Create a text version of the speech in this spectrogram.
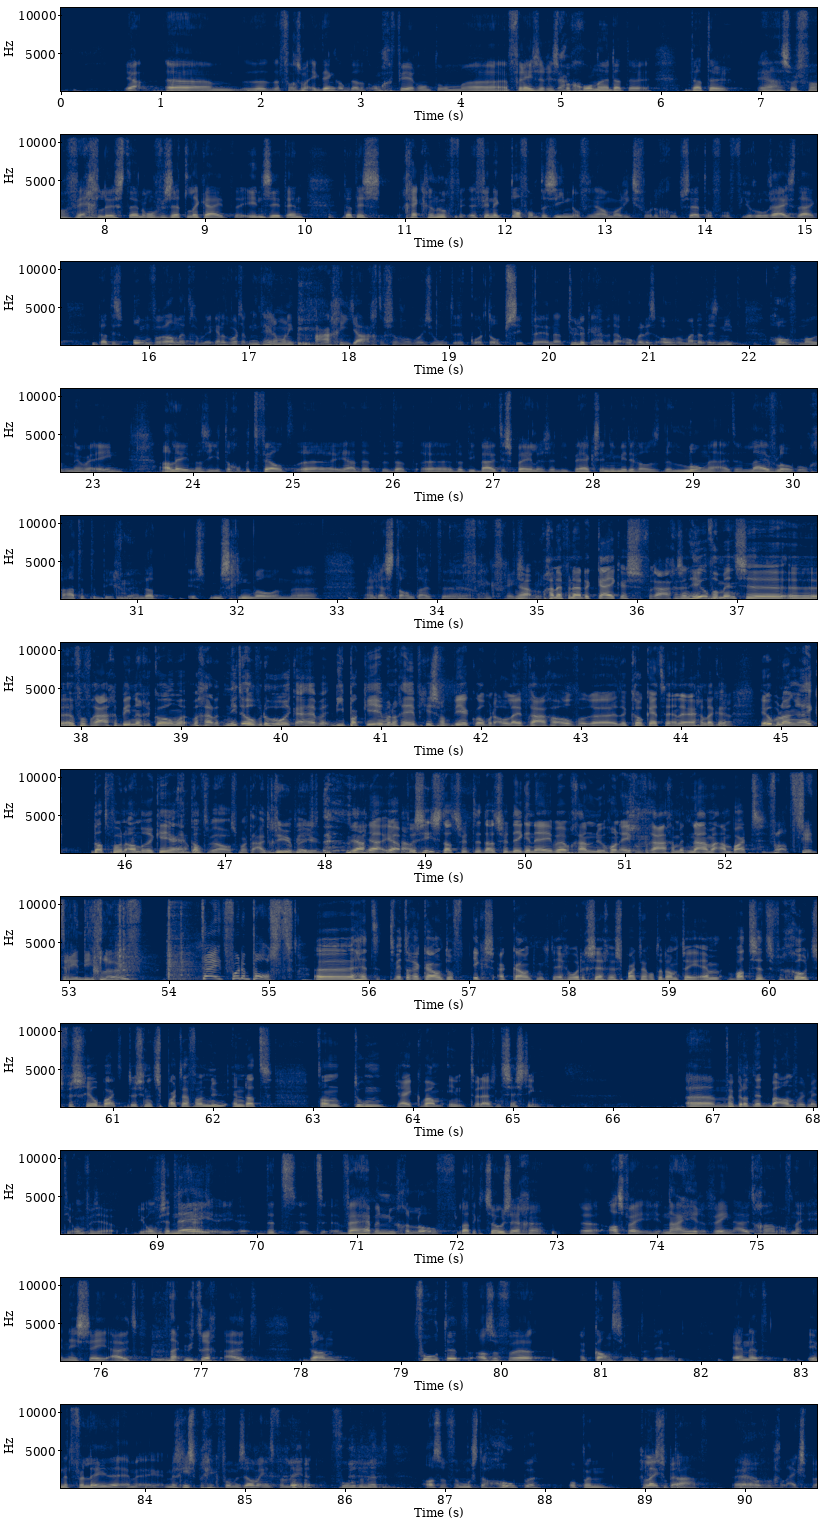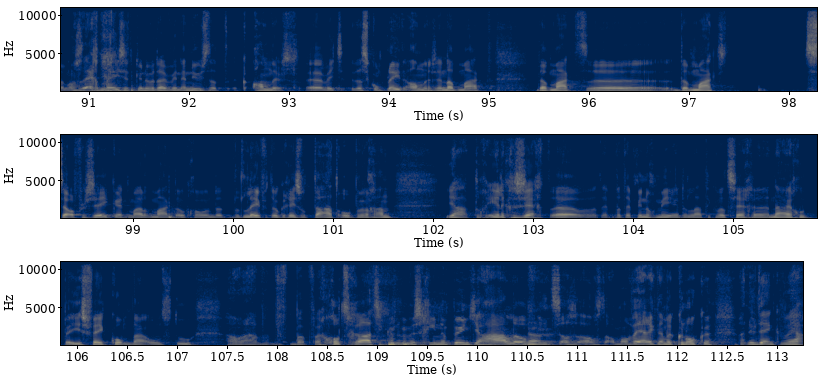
ehm, de- de- volgens mij, ik denk ook dat het ongeveer rondom eh Fraser is Ja. begonnen. Dat er, dat er ja, een soort van veglust en onverzettelijkheid eh, in zit. En dat is gek genoeg, vi- vind ik tof om te zien. Of je nou Maurice voor de groep zet of, of Jeroen Rijsdijk. Dat is onveranderd gebleken. En dat wordt ook niet helemaal niet aangejaagd of zo. Van, "Boys, we moeten kort op zitten. En natuurlijk hebben we daar ook wel eens over. Maar dat is niet hoofdmoot nummer één. Alleen dan zie je toch op het veld eh, ja, dat, dat, eh, dat die buitenspelers en die backs en die middenvelders de longen uit hun lijf lopen om gaten te dichten. En dat is misschien wel een, eh, een restant uit uh, Henk Vrees. Ja, we gaan even naar de kijkersvragen. Er zijn heel veel mensen, heel veel vragen binnengekomen. We gaan het niet over de horeca hebben. Die parkeren we nog eventjes. Want weer komen er allerlei vragen over eh, de kroketten en dergelijke. Ja. Heel belangrijk. Dat voor een andere keer. En dat wel Sparta uitgestuurd heeft. ja, ja, ja, precies. Dat soort, dat soort dingen. Nee, we gaan nu gewoon even vragen met name aan Bart. Wat zit er in die gleuf? Tijd voor de post. Eh, het Twitter-account of X-account moet je tegenwoordig zeggen. Sparta Rotterdam TM. Wat is het grootste verschil, Bart, tussen het Sparta van nu en dat van toen jij kwam in 2016? Ehm, Of heb je dat net beantwoord met die, onverze die onverzettelijkheid? Nee, eh, dit, het, wij hebben nu geloof, laat ik het zo zeggen. Eh, als wij naar Herenveen uitgaan of naar NEC uit, of naar Utrecht uit, dan voelt het alsof we een kans zien om te winnen. En het, in het verleden, en misschien spreek ik voor mezelf, maar in het verleden voelde het alsof we moesten hopen op een Gelijkspel. resultaat. Hè, Ja. Of een gelijkspel. Als het echt mee zit, kunnen we daar winnen. En nu is dat anders. Eh, weet je, dat is compleet anders. En dat maakt, dat maakt, eh, dat maakt zelfverzekerd, maar dat maakt ook gewoon, dat, dat levert ook resultaat op. En we gaan, ja, toch eerlijk gezegd, eh, wat, heb- wat heb je nog meer? Dan laat ik wat zeggen. Nou ja, goed, PSV komt naar ons toe. Oh, godsgratie kunnen we misschien een puntje halen of Ja. iets, als, als het allemaal werkt en we knokken. Maar nu denken we, ja,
